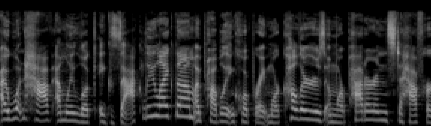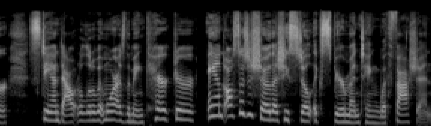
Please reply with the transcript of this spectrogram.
I wouldn't have Emily look exactly like them. I'd probably incorporate more colors and more patterns to have her stand out a little bit more as the main character, and also to show that she's still experimenting with fashion.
